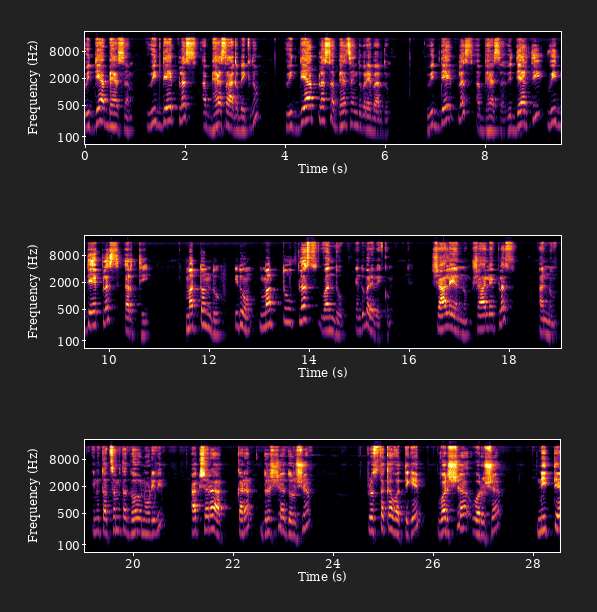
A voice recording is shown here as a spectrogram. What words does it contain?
ವಿದ್ಯಾಭ್ಯಾಸ, ವಿದ್ಯೆ ಪ್ಲಸ್ ಅಭ್ಯಾಸ ಆಗಬೇಕಿದು ವಿದ್ಯಾ ಪ್ಲಸ್ ಅಭ್ಯಾಸ ಎಂದು ಬರೆಯಬಾರದು. ವಿದ್ಯೆ ಪ್ಲಸ್ ಅಭ್ಯಾಸ, ವಿದ್ಯಾರ್ಥಿ ವಿದ್ಯೆ ಪ್ಲಸ್ ಅರ್ಥಿ. ಮತ್ತೊಂದು, ಇದು ಮತ್ತು ಪ್ಲಸ್ ಒಂದು ಎಂದು ಬರೆಯಬೇಕು. ಶಾಲೆಯನ್ನು, ಶಾಲೆ ಪ್ಲಸ್ ಅನ್ನು. ಇನ್ನು ತತ್ಸಮ ತದ್ಭವ ನೋಡಿರಿ. ಅಕ್ಷರ, ಅಕ್ಕರ, ದೃಶ್ಯ ದೃಶ್ಯ, ಪುಸ್ತಕ ಹೊತ್ತಿಗೆ, ವರ್ಷ, ವರುಷ, ನಿತ್ಯ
